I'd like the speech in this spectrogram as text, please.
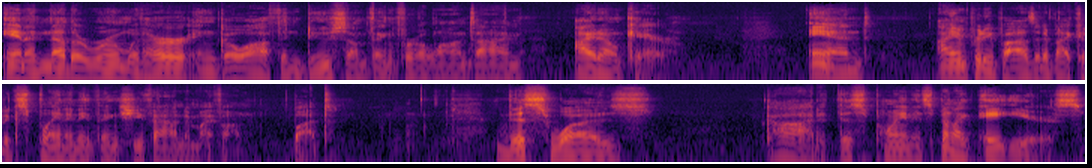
in another room with her and go off and do something for a long time, I don't care. And I am pretty positive I could explain anything she found in my phone. But this was, God, at this point, it's been like eight years.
